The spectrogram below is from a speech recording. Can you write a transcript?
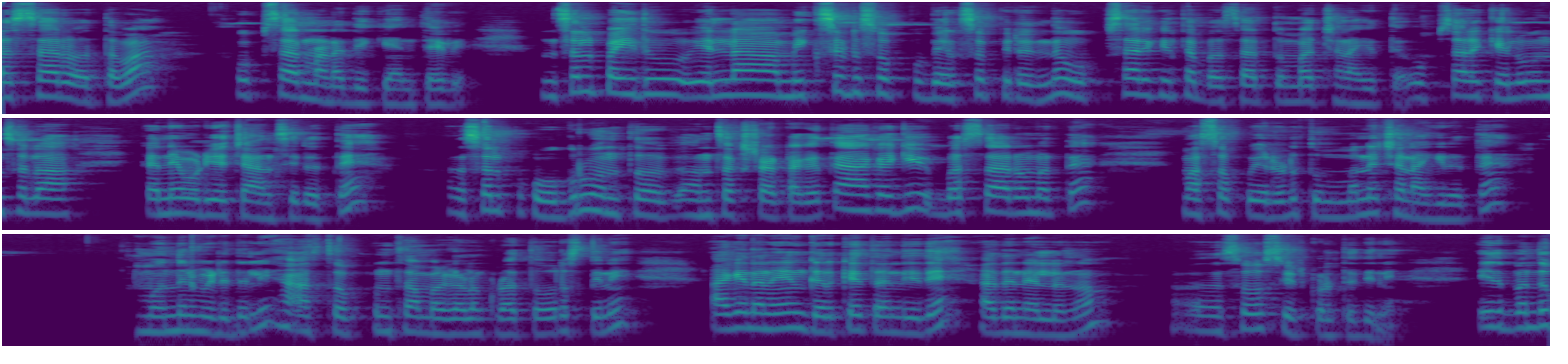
ಬಸ್ಸಾರು ಅಥವಾ ಉಪ್ಸಾರು ಮಾಡೋದಕ್ಕೆ ಅಂತೇಳಿ. ಸ್ವಲ್ಪ ಇದು ಎಲ್ಲ ಮಿಕ್ಸ್ಡ್ ಸೊಪ್ಪು ಬೆರಸೊಪ್ಪು ಸೊಪ್ಪಿರೋದ್ರಿಂದ ಉಪ್ಸಾರಿಗಿಂತ ಬಸ್ಸಾರು ತುಂಬ ಚೆನ್ನಾಗಿರುತ್ತೆ. ಉಪ್ಸಾರು ಕೆಲವೊಂದು ಸಲ ಕನ್ನೆ ಹೊಡೆಯೋ ಚಾನ್ಸ್ ಇರುತ್ತೆ. ಸ್ವಲ್ಪ ಒಗರು ಅಂತ ಅನ್ಸೋಕ್ಕೆ ಸ್ಟಾರ್ಟ್ ಆಗುತ್ತೆ. ಹಾಗಾಗಿ ಬಸ್ಸಾರು ಮತ್ತು ಮಸೊಪ್ಪು ಎರಡು ತುಂಬಾ ಚೆನ್ನಾಗಿರುತ್ತೆ. ಮುಂದಿನ ವಿಡಿಯೋದಲ್ಲಿ ಆ ಸೊಪ್ಪಿನ ಸಾಂಬಾರುಗಳನ್ನು ಕೂಡ ತೋರಿಸ್ತೀನಿ. ಹಾಗೆ ನಾನೇನು ಗರಿಕೆ ತಂದಿದೆ, ಅದನ್ನೆಲ್ಲನೂ ಸೋಸಿ ಇಟ್ಕೊಳ್ತಿದ್ದೀನಿ. ಇದು ಬಂದು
